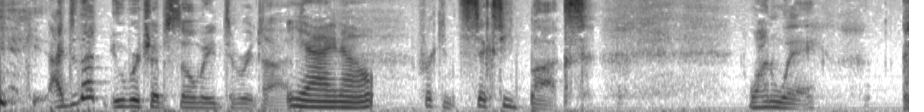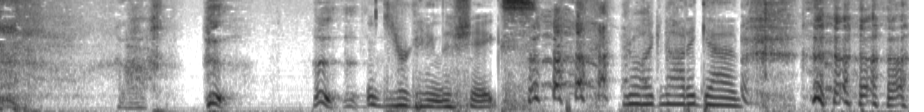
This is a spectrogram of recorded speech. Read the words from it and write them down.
I did that Uber trip so many different times. Yeah, I know. Freaking sixty bucks, one way. You're getting the shakes. you're like, not again.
